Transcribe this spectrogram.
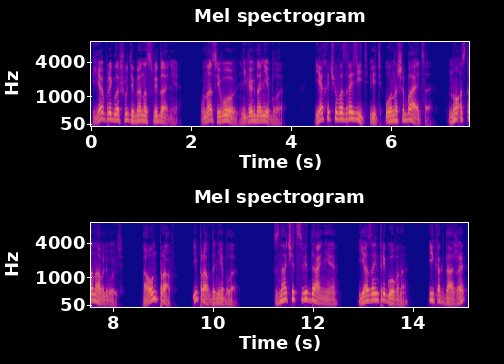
я приглашу тебя на свидание. У нас его никогда не было. Я хочу возразить, ведь он ошибается, но останавливаюсь. А он прав. И правда не было. Значит, свидание. Я заинтригована. И когда же?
